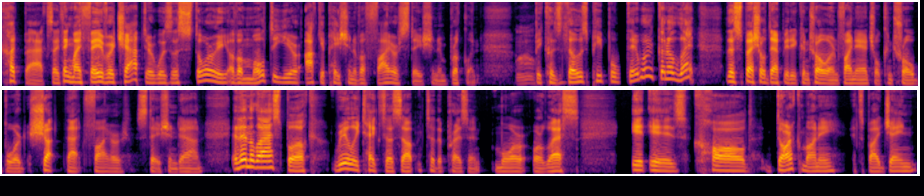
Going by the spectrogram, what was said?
cutbacks. I think my favorite chapter was the story of a multi year occupation of a fire station in Brooklyn because those people, they weren't going to let the special deputy controller and financial control board shut that fire station down. And then the last book really takes us up to the present, more or less. It is called Dark Money. It's by Jane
